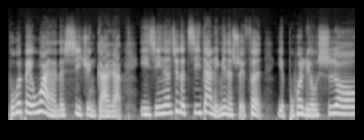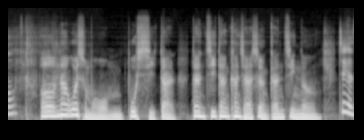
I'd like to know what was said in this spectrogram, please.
不会被外来的细菌感染，以及呢，这个鸡蛋里面的水分也不会流失哦。哦，那为什么我们不洗蛋，但鸡蛋看起来是很干净呢？这个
